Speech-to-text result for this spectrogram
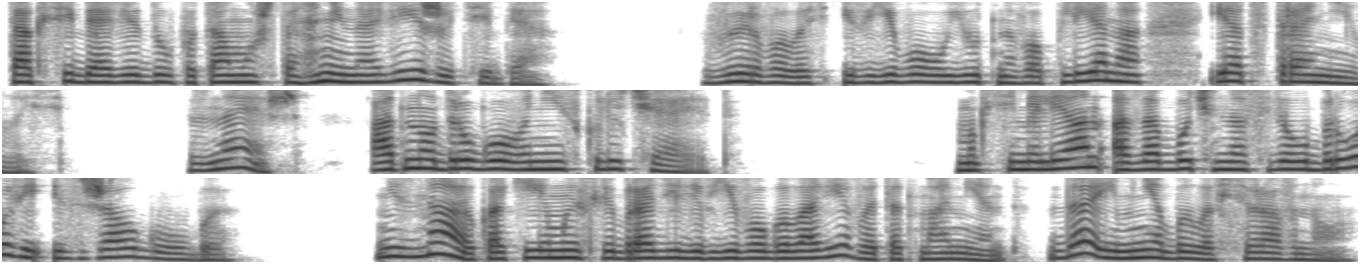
так себя веду, потому что ненавижу тебя?» Вырвалась из его уютного плена и отстранилась. «Знаешь, Одно другого не исключает. Максимилиан озабоченно свел брови и сжал губы. Не знаю, какие мысли бродили в его голове в этот момент, да и мне было все равно.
